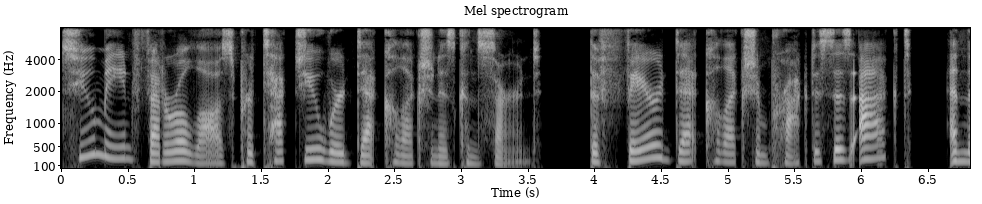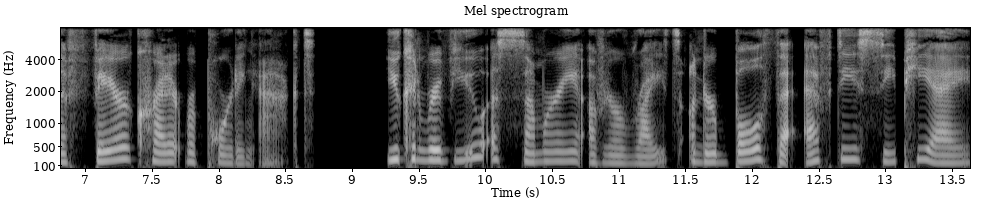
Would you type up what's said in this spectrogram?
Two main federal laws protect you where debt collection is concerned the Fair Debt Collection Practices Act and the Fair Credit Reporting Act. You can review a summary of your rights under both the FDCPA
